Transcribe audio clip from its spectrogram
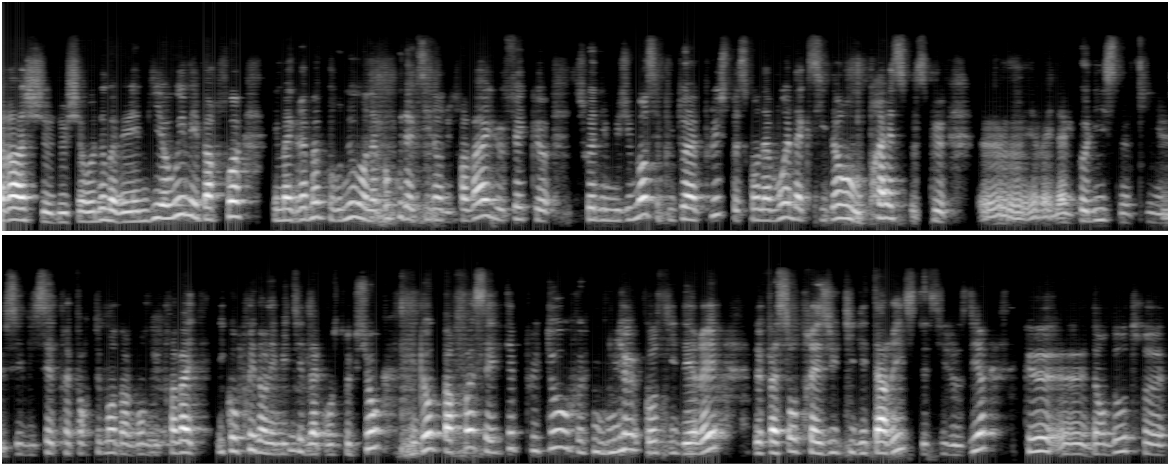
RH de chez Renault m'avaient même dit oh oui, mais parfois les Maghrébins, pour nous, on a beaucoup d'accidents du travail. Le fait que ce soit des musulmans, c'est plutôt un plus parce qu'on a moins d'accidents ou presque, parce que il y avait l'alcoolisme qui sévissait très fortement dans le monde du travail, y compris dans les métiers de la construction. Et donc, parfois, ça a été plutôt mieux considéré de façon très utilitariste, si j'ose dire, que euh, dans d'autres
